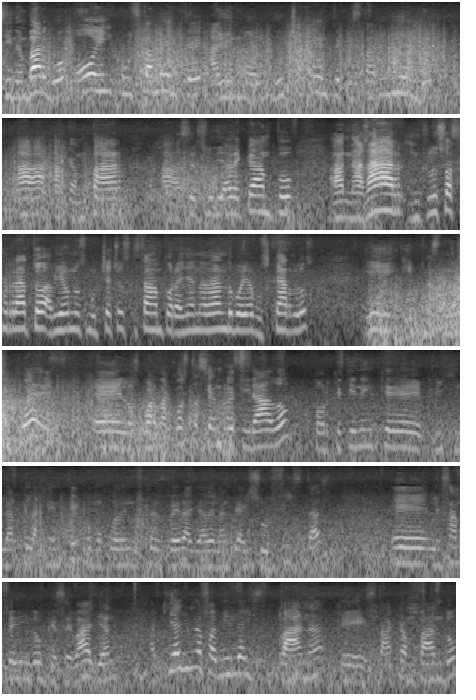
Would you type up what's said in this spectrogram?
Sin embargo, hoy justamente hay mucha gente que está viniendo a acampar, a hacer su día de campo, a nadar. Incluso hace rato había unos muchachos que estaban por allá nadando, voy a buscarlos. Y, y pues no se puede. Eh, los guardacostas se han retirado porque tienen que vigilar que la gente, como pueden ustedes ver allá adelante hay surfistas, eh, les han pedido que se vayan. Aquí hay una familia hispana que está acampando.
